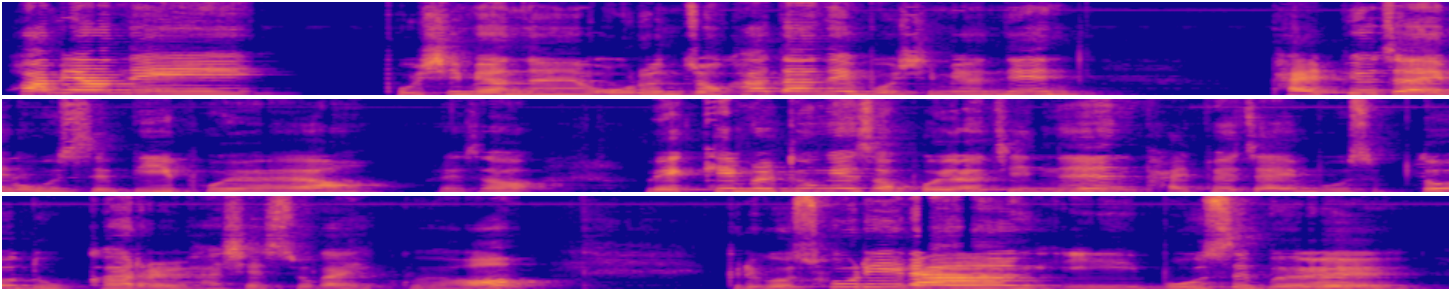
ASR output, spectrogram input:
화면에 보시면은 오른쪽 하단에 보시면은 발표자의 모습이 보여요. 그래서 웹캠을 통해서 보여지는 발표자의 모습도 녹화를 하실 수가 있고요. 그리고 소리랑 이 모습을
